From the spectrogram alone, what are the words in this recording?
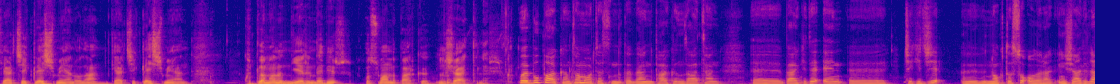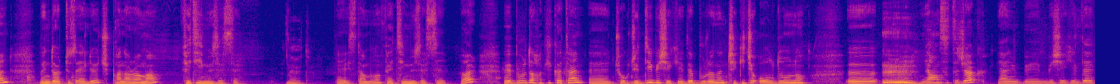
gerçekleşmeyen olan, gerçekleşmeyen kutlamanın yerinde bir Osmanlı Parkı inşa ettiler. Ve bu parkın tam ortasında da ben parkın zaten e, belki de en e, çekici e, noktası olarak inşa edilen 1453 Panorama Fetih Müzesi. Evet. E, İstanbul'un Fethi Müzesi var. Ve burada hakikaten e, çok ciddi bir şekilde buranın çekici olduğunu e, yansıtacak. Yani e, bir şekilde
